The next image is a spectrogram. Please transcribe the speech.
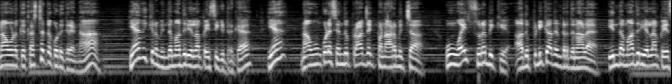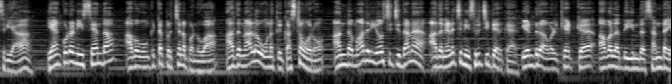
நான் உனக்கு கஷ்டத்தை கொடுக்குறேன்னா? ஏன் விக்ரம் இந்த மாதிரி எல்லாம் பேசிக்கிட்டு இருக்க? ஏன்? நான் உன் கூட சேர்ந்து ப்ராஜெக்ட் பண்ண ஆரம்பிச்சா? உன் ஒய்ஃப் சுரபிக்கு அது பிடிக்காதுன்றதுனால இந்த மாதிரி எல்லாம் பேசுறியா? என் கூட நீ சேர்ந்தா அவ உன்கிட்ட பிரச்சனை பண்ணுவா. அதனால உனக்கு கஷ்டம் வரும். அந்த மாதிரி யோசிச்சு தானே அதை நினைச்சு நீ சிரிச்சிட்டே இருக்க. என்று அவள் கேட்க அவளது இந்த சண்டை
